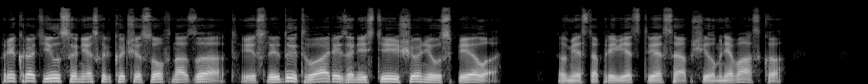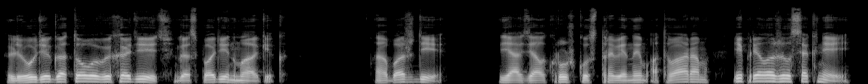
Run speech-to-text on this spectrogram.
прекратился несколько часов назад, и следы твари занести еще не успела. Вместо приветствия сообщил мне Васко. «Люди готовы выходить, господин магик». «Обожди». Я взял кружку с травяным отваром и приложился к ней.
